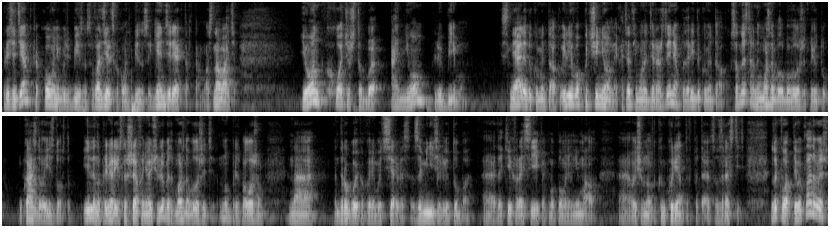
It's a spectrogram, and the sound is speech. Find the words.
президент какого-нибудь бизнеса, владелец какого-нибудь бизнеса, гендиректор, там, основатель, И он хочет, чтобы о нем, любимом, сняли документалку. Или его подчиненные хотят ему на день рождения подарить документалку. С одной стороны, можно было бы выложить на YouTube. У каждого есть доступ. Или, например, если шефа не очень любят, можно выложить, ну, предположим, на другой какой-нибудь сервис, заменитель YouTube. Э, таких в России, как мы помним, немало. Э, очень много конкурентов пытаются взрастить. Ну так вот, ты выкладываешь,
